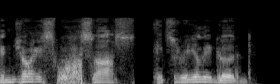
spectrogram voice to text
Enjoy swa sauce, it's really good.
